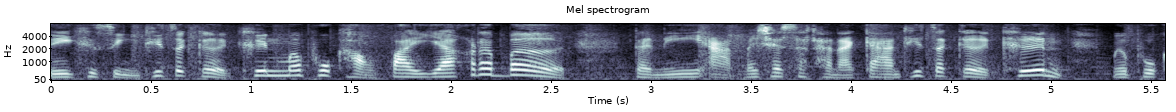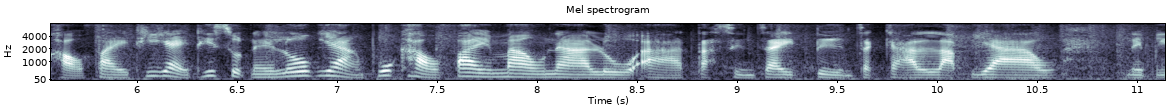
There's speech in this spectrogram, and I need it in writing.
นี่คือสิ่งที่จะเกิดขึ้นเมื่อภูเขาไฟยักษ์ระเบิด แต่นี่อาจไม่ใช่สถานการณ์ที่จะเกิดขึ้น เมื่อภูเขาไฟที่ใหญ่ที่สุดในโลกอย่างภูเขาไฟเมานาโลอา ตัดสินใจตื่นจากการหลับยาว ในปี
